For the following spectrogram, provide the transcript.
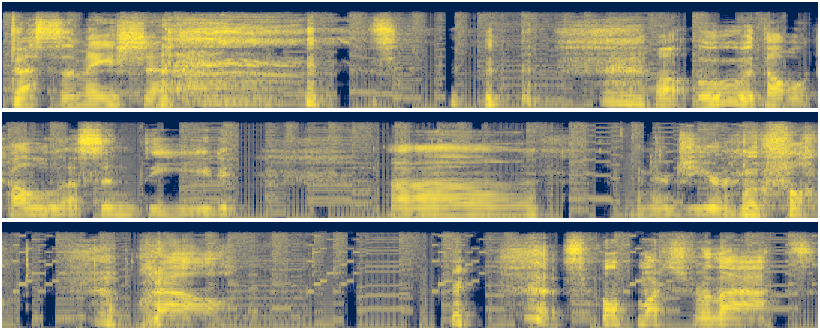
decimation. oh, ooh, double colorless indeed. Uh, energy removal. well, so much for that.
